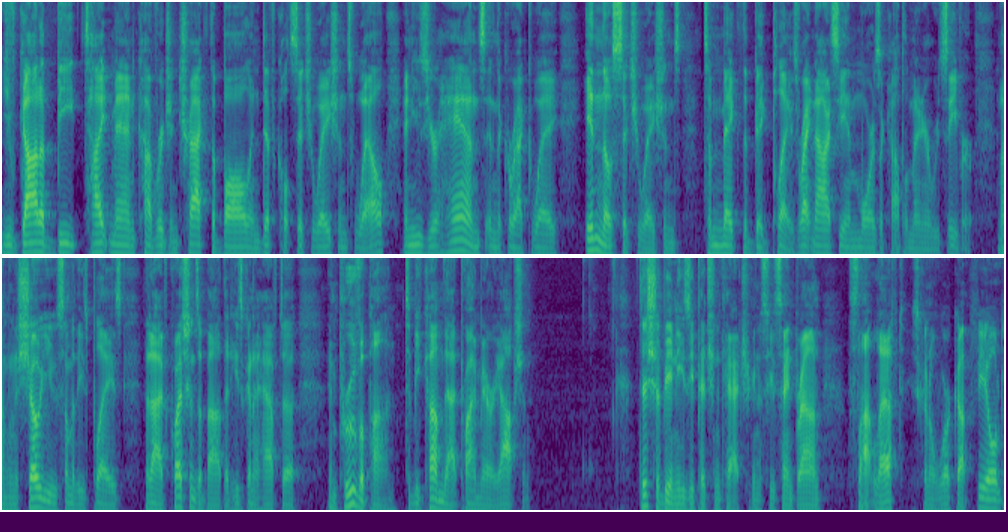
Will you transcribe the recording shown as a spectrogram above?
You've got to beat tight man coverage and track the ball in difficult situations well and use your hands in the correct way in those situations to make the big plays. Right now, I see him more as a complementary receiver. And I'm going to show you some of these plays that I have questions about that he's going to have to improve upon to become that primary option. This should be an easy pitch and catch. You're going to see St. Brown slot left. He's going to work up field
